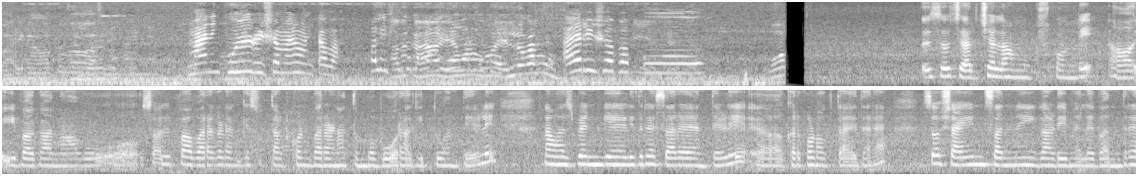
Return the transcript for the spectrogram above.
ಭಾರಿ ಕಾಣತ್ತದ ಮಾ ನಿಂಗೆ ಫುಲ್ ರಿಷ ಮನೆ ಹೊಂಟವ. ಅದಕ್ಕ ಏನ್ ಮಾಡೋದು? ಎಲ್ಲೋಗಮು ಆಯ್ ರಿಷ ಪಪ್ಪು ಸೊ ಚರ್ಚೆಲ್ಲ ಮುಗಿಸ್ಕೊಂಡು. ಇವಾಗ ನಾವು ಸ್ವಲ್ಪ ಹೊರಗಡೆ ಹಂಗೆ ಸುತ್ತಾಡ್ಕೊಂಡು ಬರೋಣ, ತುಂಬ ಬೋರ್ ಆಗಿತ್ತು ಅಂತೇಳಿ. ನಮ್ಮ ಹಸ್ಬೆಂಡ್ಗೆ ಹೇಳಿದರೆ ಸರಿ ಅಂತೇಳಿ ಕರ್ಕೊಂಡು ಹೋಗ್ತಾ ಇದ್ದಾರೆ. ಸೊ ಶೈನ್ ಸನ್ನಿ ಗಾಡಿ ಮೇಲೆ ಬಂದರೆ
